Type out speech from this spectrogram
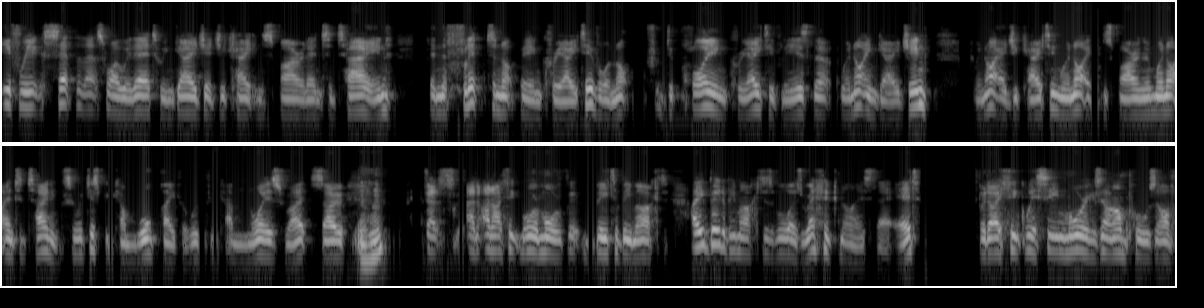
if we accept that that's why we're there to engage, educate, inspire, and entertain, then the flip to not being creative or not deploying creatively is that we're not engaging, we're not educating, we're not inspiring, and we're not entertaining. So we just become wallpaper, we've become noise, right? So mm-hmm. that's and, and I think more and more B two B marketers, I think B two B marketers have always recognised that, Ed. But I think we're seeing more examples of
